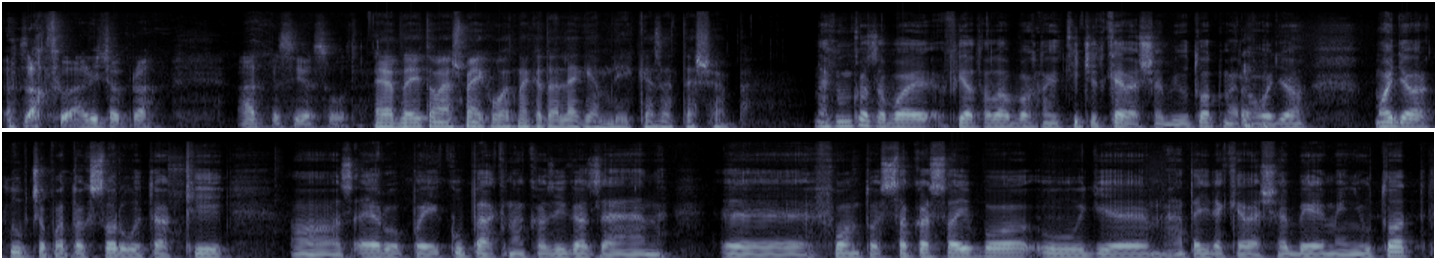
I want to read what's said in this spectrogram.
az aktuálisokra átveszi a szót. Erdei Tamás, melyik volt neked a legemlékezetesebb? Nekünk az a baj, fiatalabbaknak egy kicsit kevesebb jutott, mert ahogy a magyar klubcsapatok szorultak ki az európai kupáknak az igazán fontos szakaszaiból, úgy hát egyre kevesebb élmény jutott,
